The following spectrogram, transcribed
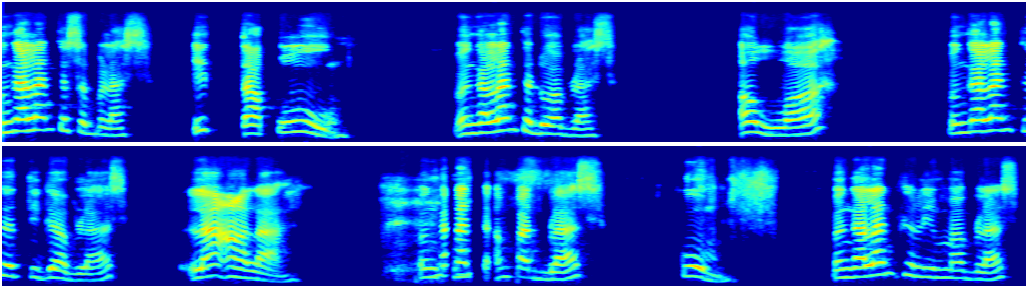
Penggalan ke-11 ittaqu. Penggalan ke-12 Allah. Penggalan ke-13 la'ala. Penggalan ke-14 kum. Penggalan ke-15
